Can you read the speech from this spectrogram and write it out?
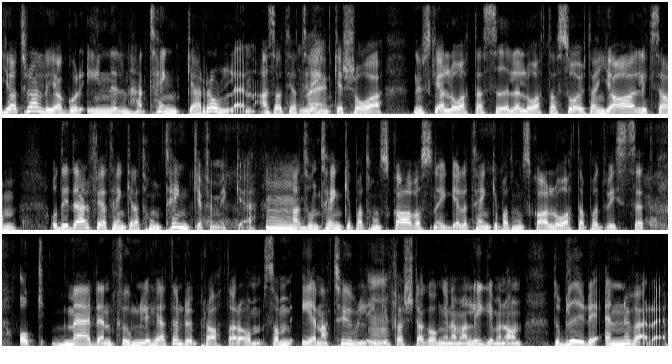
jag tror aldrig jag går in i den här tänkarrollen. Alltså att jag Nej. tänker så, nu ska jag låta si eller låta så. Utan jag liksom, och det är därför jag tänker att hon tänker för mycket. Mm. Att hon tänker på att hon ska vara snygg eller tänker på att hon ska låta på ett visst sätt. Och med den fumligheten du pratar om som är naturlig Mm. första gången när man ligger med någon, då blir det ännu värre.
